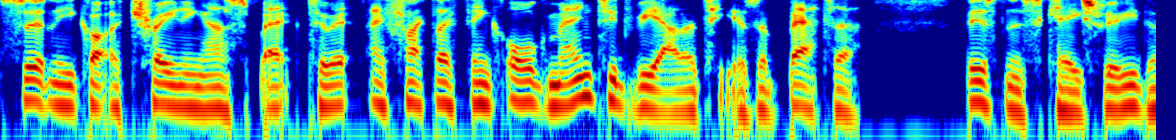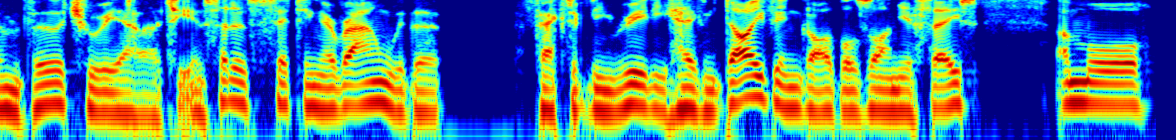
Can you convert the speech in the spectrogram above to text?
Certainly got a training aspect to it. In fact, I think augmented reality is a better business case really than virtual reality. Instead of sitting around with a effectively really heavy diving goggles on your face, a more,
